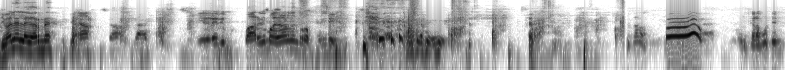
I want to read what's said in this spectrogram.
ഇവലല്ലേ കയറണ്ടേ പാറയിൽ മഴ കാണുന്നുണ്ടോ ഉണ്ട്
